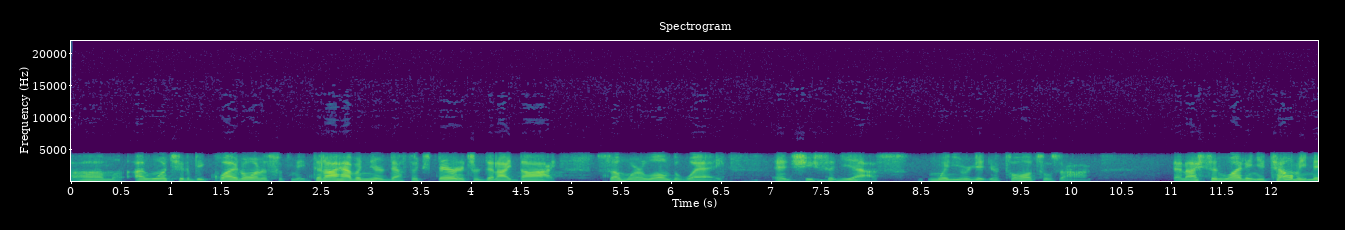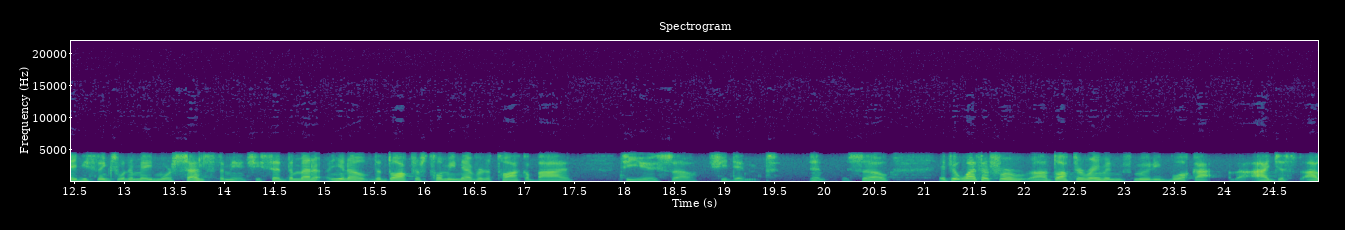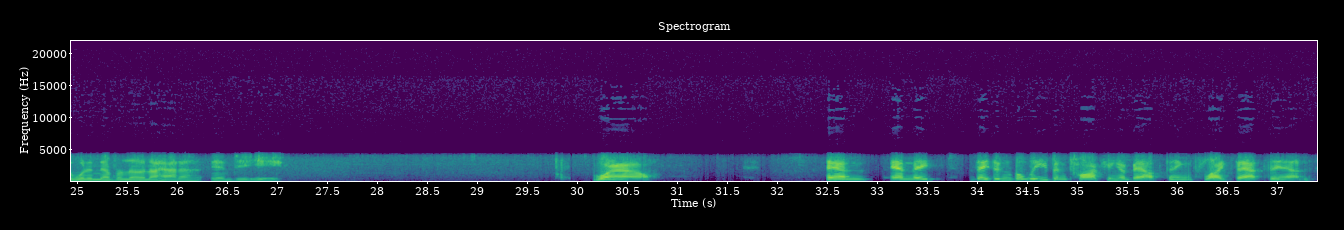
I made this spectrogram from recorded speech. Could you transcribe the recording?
um, I want you to be quite honest with me. Did I have a near death experience or did I die somewhere along the way? And she said, Yes, when you were getting your tonsils out. And I said, Why didn't you tell me? Maybe things would have made more sense to me. And she said, The med- you know, the doctors told me never to talk about it to you, so she didn't. And so if it wasn't for uh, Dr. Raymond Moody book, I I just I would have never known I had a NDE. Wow. And and they they didn't believe in talking about things like that then.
